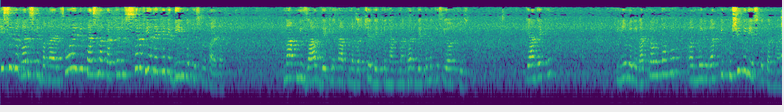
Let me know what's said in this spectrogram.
کسی بھی غرض کے بغیر کوئی بھی فیصلہ کرتے ہوئے صرف یہ دیکھے کہ دین کو کس میں فائدہ ہے۔ نہ اپنی ذات دیکھے، نہ اپنے بچے دیکھے، نہ اپنا گھر دیکھے، نہ کسی اور چیز کو۔ کیا دیکھے؟ کہ یہ میرے رب کا حکم ہے اور میرے رب کی خوشی کے لیے اس کو کرنا ہے۔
